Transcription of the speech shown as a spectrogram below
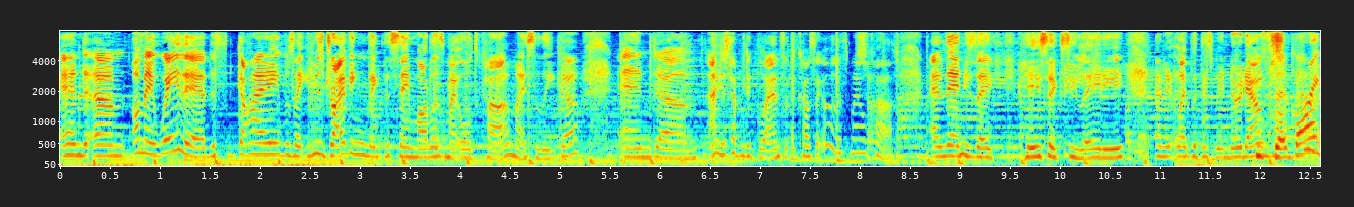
And um, on my way there, this guy was like, he was driving like the same model as my old car, my Celica, and um, I just happened to glance at the car. I was like, oh, that's my old car. And then he's like, hey, sexy lady. lady, and it, like with his window down. just said that?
